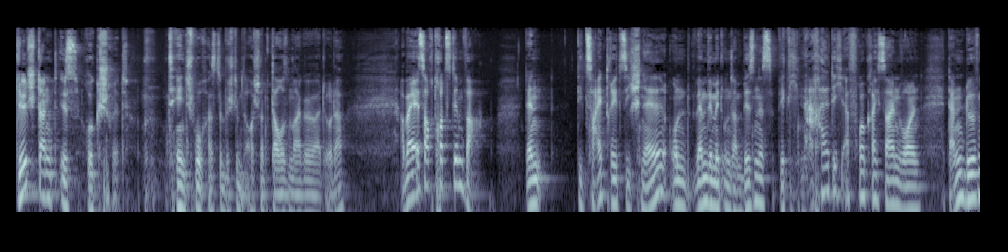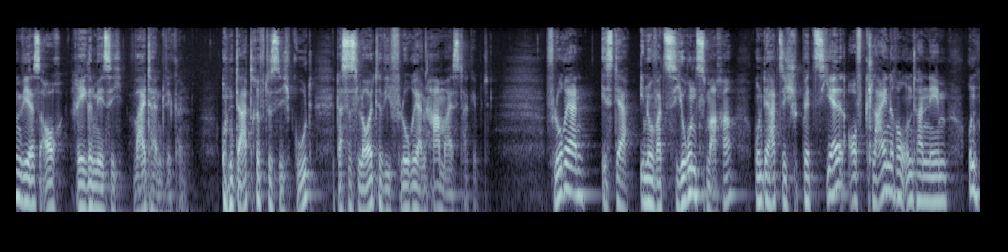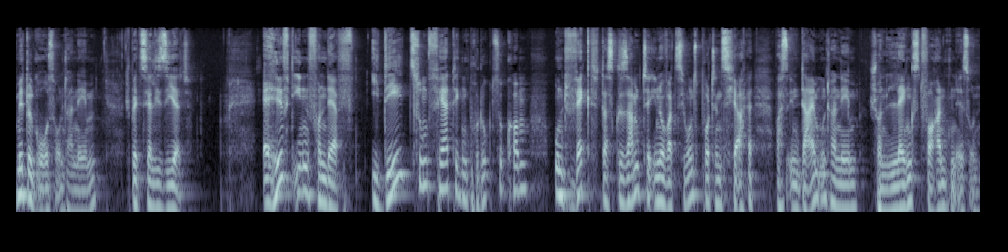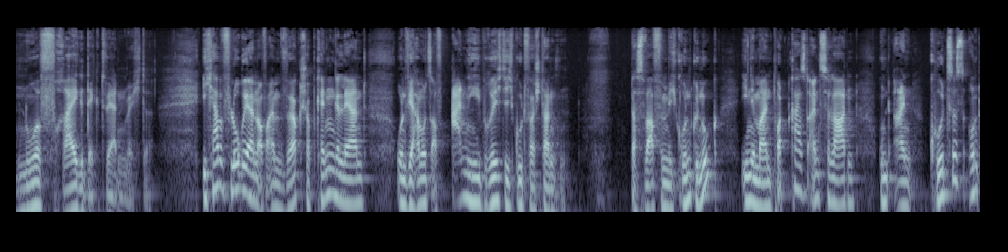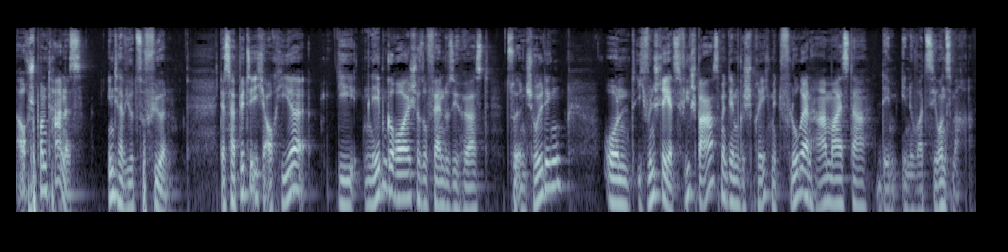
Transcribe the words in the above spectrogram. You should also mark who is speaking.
Speaker 1: Stillstand ist Rückschritt. Den Spruch hast du bestimmt auch schon tausendmal gehört, oder? Aber er ist auch trotzdem wahr. Denn die Zeit dreht sich schnell und wenn wir mit unserem Business wirklich nachhaltig erfolgreich sein wollen, dann dürfen wir es auch regelmäßig weiterentwickeln. Und da trifft es sich gut, dass es Leute wie Florian Haarmeister gibt. Florian ist der Innovationsmacher und er hat sich speziell auf kleinere Unternehmen und mittelgroße Unternehmen spezialisiert. Er hilft ihnen von der Idee zum fertigen Produkt zu kommen und weckt das gesamte Innovationspotenzial, was in deinem Unternehmen schon längst vorhanden ist und nur freigedeckt werden möchte. Ich habe Florian auf einem Workshop kennengelernt und wir haben uns auf Anhieb richtig gut verstanden. Das war für mich Grund genug, ihn in meinen Podcast einzuladen und ein kurzes und auch spontanes Interview zu führen. Deshalb bitte ich auch hier die Nebengeräusche, sofern du sie hörst, zu entschuldigen. Und ich wünsche dir jetzt viel Spaß mit dem Gespräch mit Florian Haarmeister, dem Innovationsmacher.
